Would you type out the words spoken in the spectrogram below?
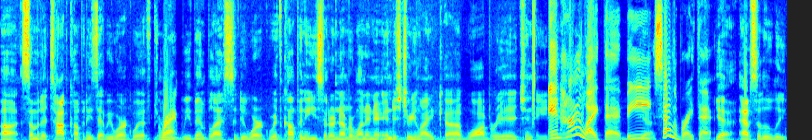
uh, some of the top companies that we work with Right. we've been blessed to do work with companies that are number one in their industry like uh, Walbridge and And highlight that. Be Yeah. celebrate that. Yeah, absolutely.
